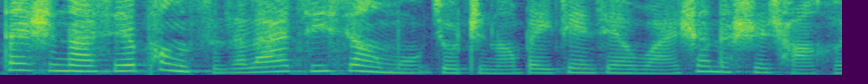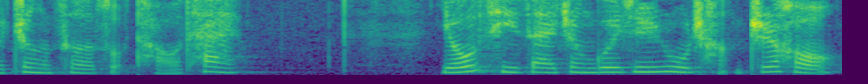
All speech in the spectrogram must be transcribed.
但是，那些碰瓷的垃圾项目就只能被渐渐完善的市场和政策所淘汰。尤其在正规军入场之后，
